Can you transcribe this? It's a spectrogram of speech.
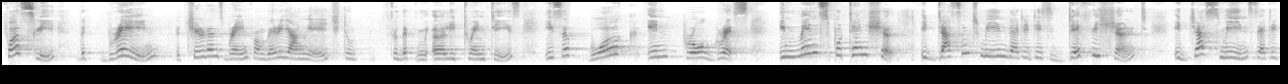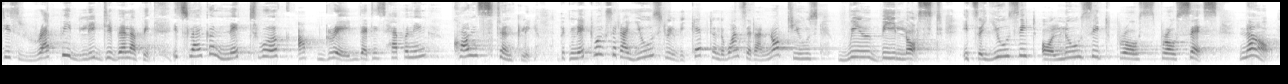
Firstly, the brain, the children's brain from very young age to, to the early 20s, is a work in progress immense potential. It doesn't mean that it is deficient, it just means that it is rapidly developing. It's like a network upgrade that is happening constantly. The networks that are used will be kept, and the ones that are not used will be lost. It's a use it or lose it process. Now,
